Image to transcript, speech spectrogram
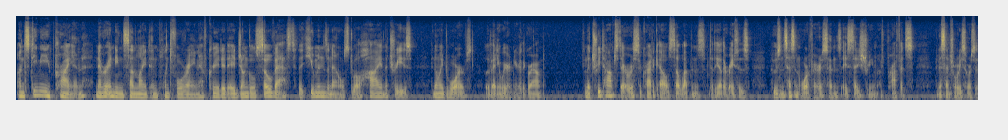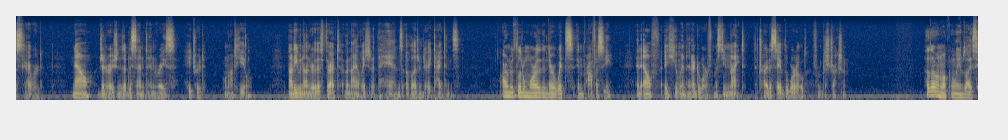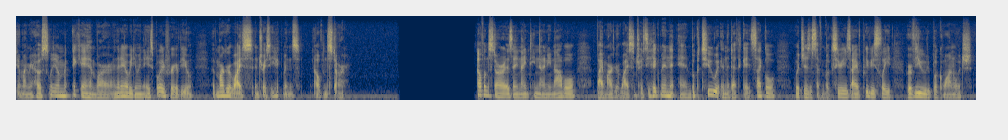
On steamy Pryan, never ending sunlight and plentiful rain have created a jungle so vast that humans and elves dwell high in the trees, and only dwarves live anywhere near the ground. From the treetops, their aristocratic elves sell weapons to the other races, whose incessant warfare sends a steady stream of profits and essential resources skyward. Now, generations of descent and race hatred will not heal, not even under the threat of annihilation at the hands of legendary titans. Armed with little more than their wits and prophecy, an elf, a human, and a dwarf must unite to try to save the world from destruction. Hello and welcome to Liam's Lyceum. I'm your host, Liam, aka Hembar, and today I'll be doing a spoiler-free review of Margaret Weis and Tracy Hickman's Elven Star. Elven Star is a 1990 novel by Margaret Weis and Tracy Hickman, and book two in the Deathgate cycle, which is a seven book series. I have previously reviewed book one, which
